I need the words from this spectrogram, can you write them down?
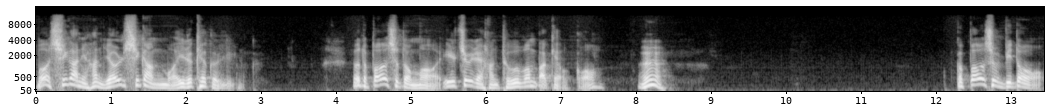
뭐, 시간이 한 10시간 뭐, 이렇게 걸리는. 그것도 버스도 뭐, 일주일에 한 두 번밖에 없고, 예. 그 버스비도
